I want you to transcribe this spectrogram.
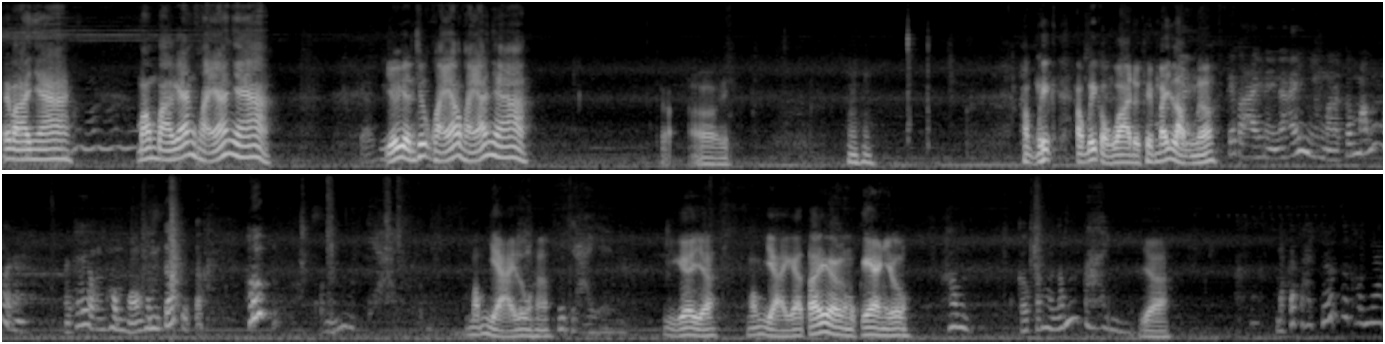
Bye bye nha mong bà gắng khỏe nha. Giữ gìn sức khỏe khỏe nha. Trời ơi. Không biết không biết còn qua được thêm mấy lần nữa. Cái tay này nó ấy nhưng mà có móng rồi nè. Mày thấy không? Hôm họ hôm tết được hứt móng dài luôn hả? Nó dài vậy gì ghê vậy? Móng dài ra tới ờ, một gan vậy luôn. Không cậu cắn lóng tay dạ. Mà cái tay chết đó thôi nha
